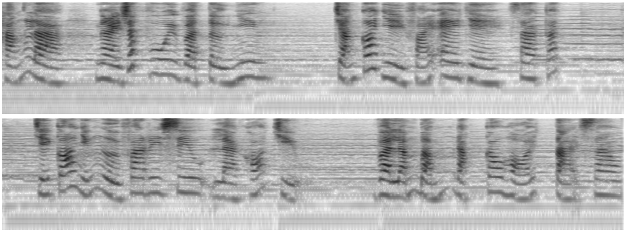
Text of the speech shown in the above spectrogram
Hẳn là Ngài rất vui và tự nhiên, chẳng có gì phải e dè, xa cách. Chỉ có những người Pharisêu là khó chịu và lẩm bẩm đặt câu hỏi tại sao.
